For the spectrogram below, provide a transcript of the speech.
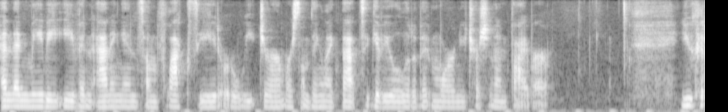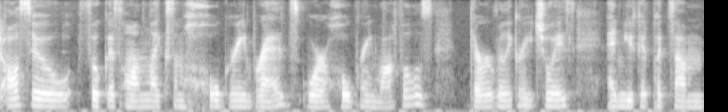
and then maybe even adding in some flaxseed or wheat germ or something like that to give you a little bit more nutrition and fiber. You could also focus on like some whole grain breads or whole grain waffles. They're a really great choice. And you could put some,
